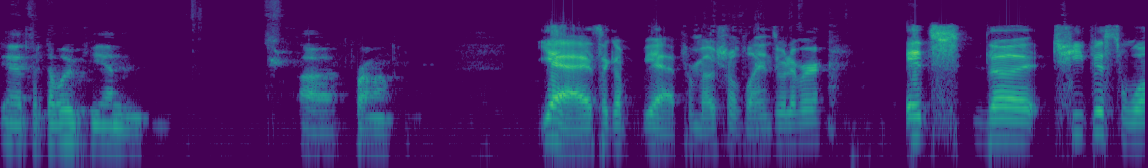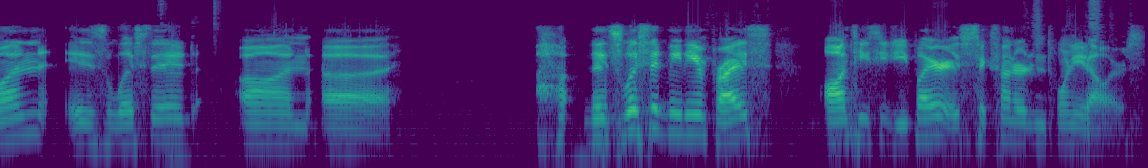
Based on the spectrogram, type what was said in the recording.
Yeah, it's a WPN uh, promo. Yeah, it's like a yeah, promotional planes or whatever. It's the cheapest one is listed on uh it's listed medium price on TCGplayer is six hundred and twenty dollars.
